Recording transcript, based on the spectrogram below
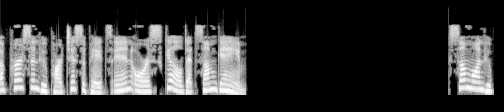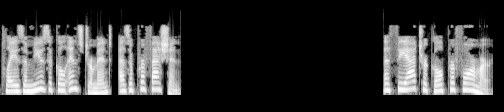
A person who participates in or is skilled at some game. Someone who plays a musical instrument, as a profession. A theatrical performer.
